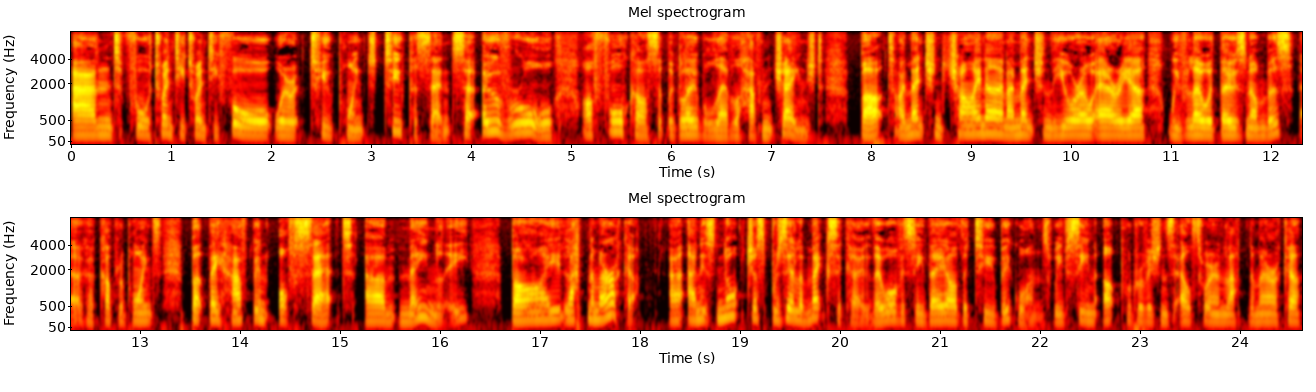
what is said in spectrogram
And for 2024, we're at 2.2%. So overall, our forecasts at the global level haven't changed. But I mentioned China and I mentioned the euro area. We've lowered those numbers a couple of points, but they have been offset um, mainly by Latin America. Uh, and it's not just Brazil and Mexico, though obviously they are the two big ones. We've seen upward revisions elsewhere in Latin America,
